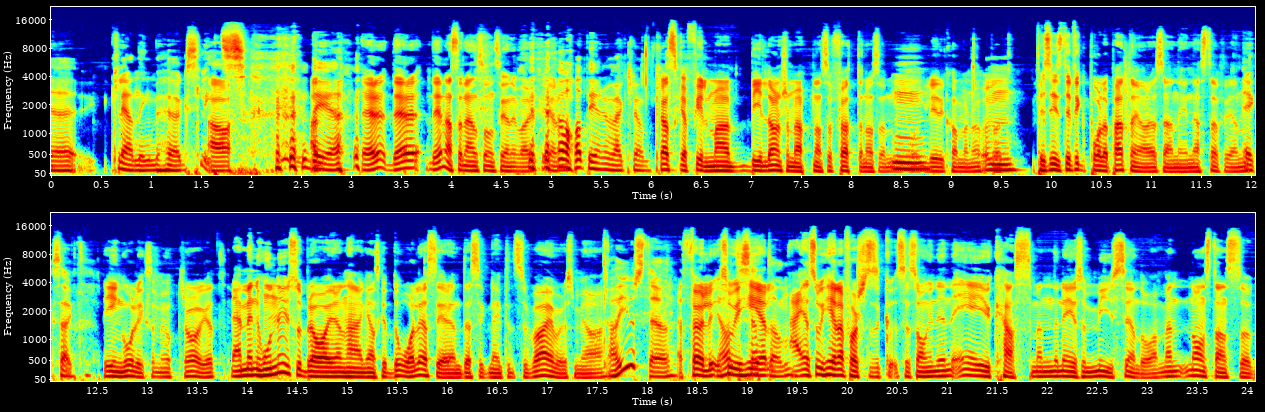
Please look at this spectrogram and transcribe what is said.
eh, klänning med hög slits. det, är, Det är, det, är, det är nästan en sån scen i varje film. ja, det är det verkligen. Klassiska filma bildörren som öppnas och fötterna och sen Mm. och glider kameran uppåt. Mm. Precis, det fick Paula Patton göra sen i nästa film. Exakt. Det ingår liksom i uppdraget. Nej men hon är ju så bra i den här ganska dåliga serien Designated Survivor som jag... Ja, just det. Jag, följ, Jag såg inte hel, den. nej, jag såg hela första säs- säsongen, den är ju kass, men den är ju så mysig ändå. Men någonstans så,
